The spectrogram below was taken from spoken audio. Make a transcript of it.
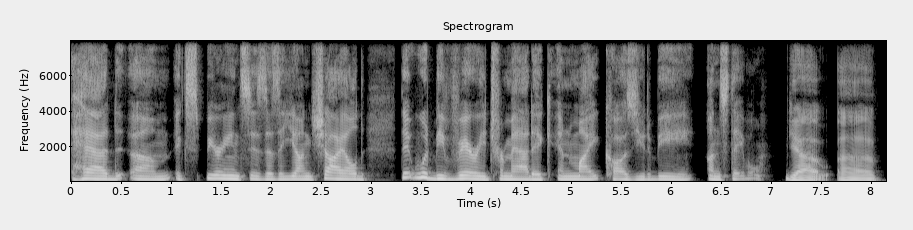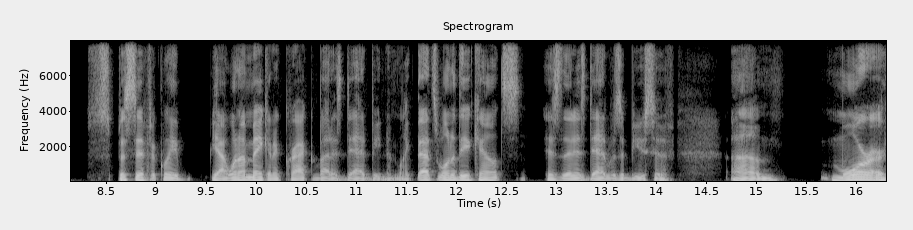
had um, experiences as a young child that would be very traumatic and might cause you to be unstable. yeah uh specifically yeah when i'm making a crack about his dad beating him like that's one of the accounts is that his dad was abusive. Um more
